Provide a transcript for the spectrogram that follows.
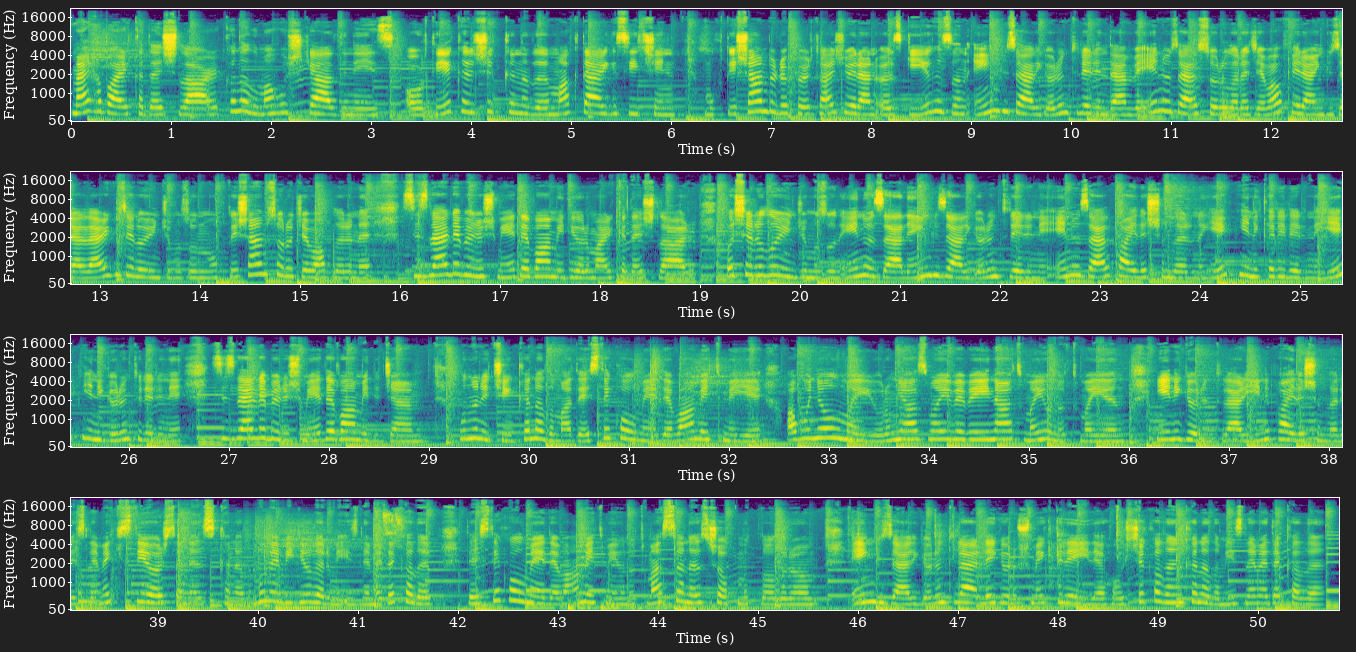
Merhaba arkadaşlar, kanalıma hoş geldiniz. Ortaya Karışık kanalı Mak dergisi için muhteşem bir röportaj veren Özge Yıldız'ın en güzel görüntülerinden ve en özel sorulara cevap veren güzeller güzel oyuncumuzun muhteşem soru cevaplarını sizlerle bölüşmeye devam ediyorum arkadaşlar. Başarılı oyuncumuzun en özel, en güzel görüntülerini, en özel paylaşımlarını, yepyeni karelerini, yepyeni görüntülerini sizlerle bölüşmeye devam edeceğim. Bunun için kanalıma destek olmaya devam etmeyi, abone olmayı, yorum yazmayı ve beğeni atmayı unutmayın. Yeni görüntüler, yeni paylaşımlar izlemek istiyorsanız kanalımı ve videolarımı izlemede kalıp destek olmaya devam etmeyi unutmazsanız çok mutlu olurum. En güzel görüntülerle görüşmek dileğiyle. Hoşçakalın kanalımı izlemede kalın.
